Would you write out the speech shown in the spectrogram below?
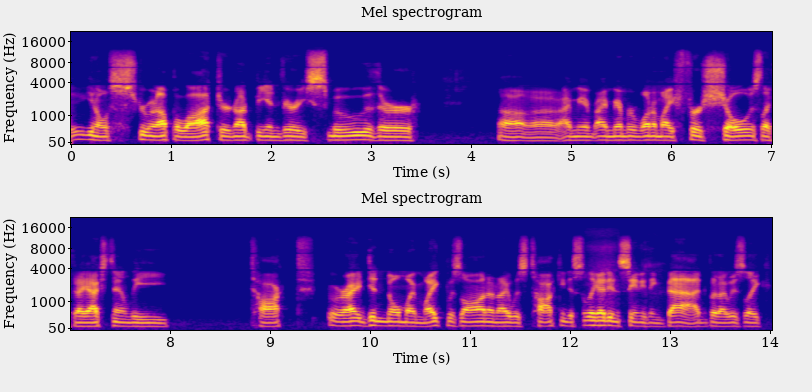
you know, screwing up a lot or not being very smooth or uh, I mean, I remember one of my first shows, like I accidentally talked or I didn't know my mic was on and I was talking to somebody. I didn't say anything bad, but I was like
